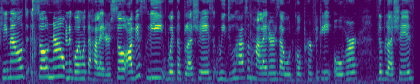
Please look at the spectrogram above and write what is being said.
came out. So now i'm gonna go in with the highlighters. So obviously with the blushes we do have some highlighters that would go perfectly over the blushes.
